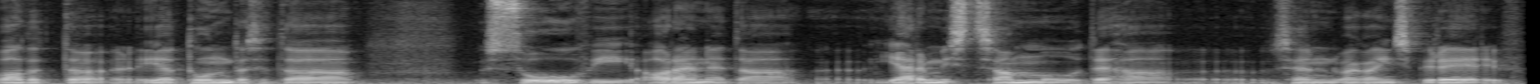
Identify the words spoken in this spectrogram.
vaadata ja tunda seda soovi areneda, järgmist sammu teha, see on väga inspireeriv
